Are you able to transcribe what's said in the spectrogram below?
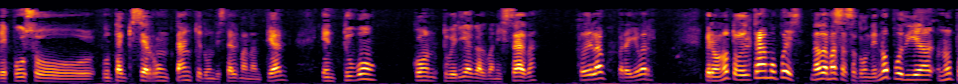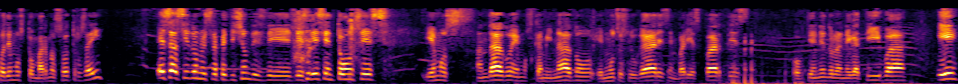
le puso un tanque, cerró un tanque donde está el manantial, entubó con tubería galvanizada todo el agua para llevarlo. Pero no todo el tramo, pues, nada más hasta donde no podía, no podemos tomar nosotros ahí. Esa ha sido nuestra petición desde, desde ese entonces y hemos andado, hemos caminado en muchos lugares, en varias partes, obteniendo la negativa y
